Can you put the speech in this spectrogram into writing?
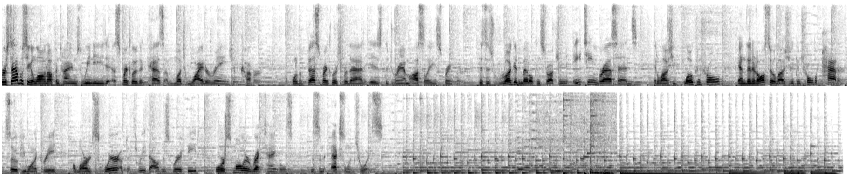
For establishing a lawn, oftentimes we need a sprinkler that has a much wider range of cover. One of the best sprinklers for that is the Dramm oscillating sprinkler. This is rugged metal construction, 18 brass heads. It allows you flow control, and then it also allows you to control the pattern. So if you want to create a large square up to 3,000 square feet or smaller rectangles, this is an excellent choice.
